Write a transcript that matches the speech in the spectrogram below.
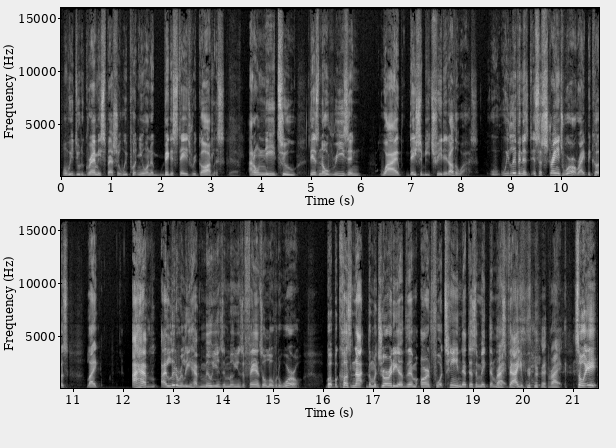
When we do the Grammy special, we putting you on the biggest stage regardless. I don't need to, there's no reason why they should be treated otherwise. We live in a, it's a strange world, right? Because like I have I literally have millions and millions of fans all over the world. But because not the majority of them aren't 14, that doesn't make them less Right, valuable. right. So it,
